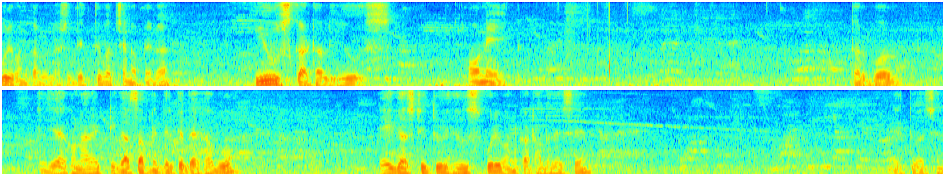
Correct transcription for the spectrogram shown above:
পরিমাণ কাঁঠাল আসে। দেখতে পাচ্ছেন আপনারা? হিউজ কাঁঠাল হিউজ অনেক। তারপর এই যে এখন আরেকটি গাছ আপনাদেরকে দেখাবো। এই গাছটিতেও হিউজ পরিমাণ কাঁঠাল হয়েছে। দেখতে পাচ্ছেন?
